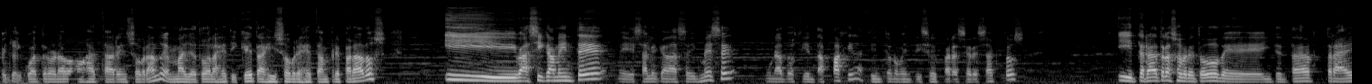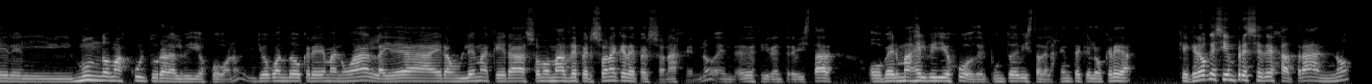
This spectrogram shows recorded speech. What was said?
24 horas vamos a estar en sobrando. Es más, ya todas las etiquetas y sobres están preparados. Y básicamente eh, sale cada seis meses. Unas 200 páginas, 196 para ser exactos. Y trata sobre todo de intentar traer el mundo más cultural al videojuego, ¿no? Yo cuando creé Manual, la idea era un lema que era somos más de persona que de personajes, ¿no? Es decir, entrevistar o ver más el videojuego desde el punto de vista de la gente que lo crea, que creo que siempre se deja atrás, ¿no?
